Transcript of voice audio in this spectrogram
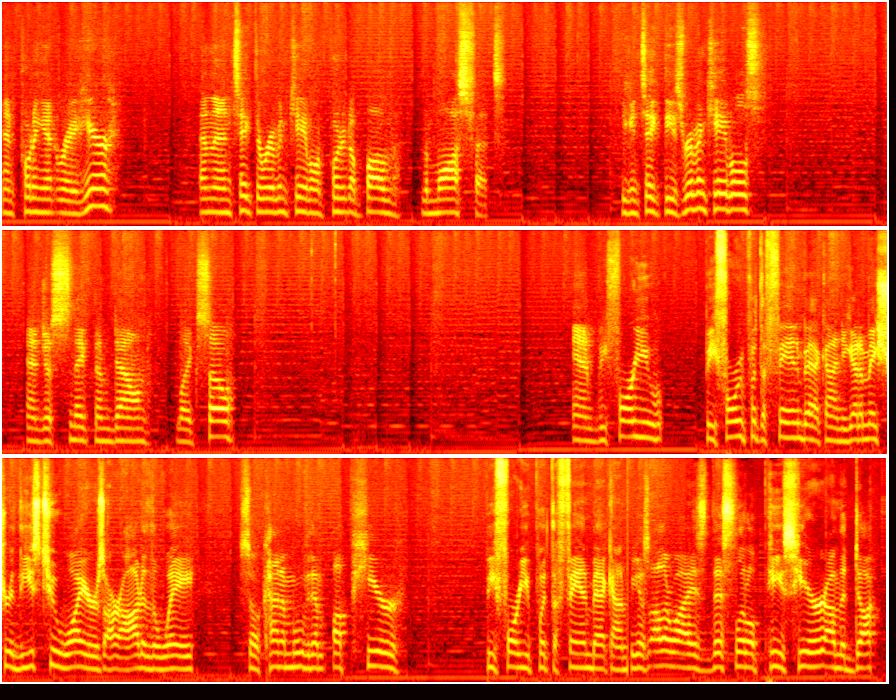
and putting it right here. And then take the ribbon cable and put it above the MOSFET. You can take these ribbon cables and just snake them down like so. And before you before we put the fan back on, you got to make sure these two wires are out of the way. So kind of move them up here before you put the fan back on because otherwise this little piece here on the duct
